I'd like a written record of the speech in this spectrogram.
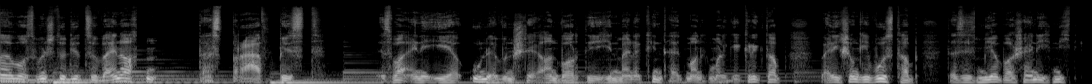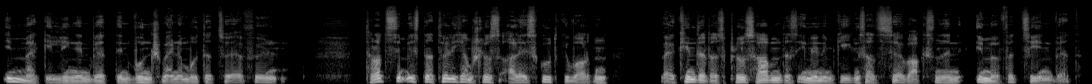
Mama, was wünschst du dir zu Weihnachten? Dass du brav bist. Es war eine eher unerwünschte Antwort, die ich in meiner Kindheit manchmal gekriegt habe, weil ich schon gewusst habe, dass es mir wahrscheinlich nicht immer gelingen wird, den Wunsch meiner Mutter zu erfüllen. Trotzdem ist natürlich am Schluss alles gut geworden, weil Kinder das Plus haben, dass ihnen im Gegensatz zu Erwachsenen immer verziehen wird.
